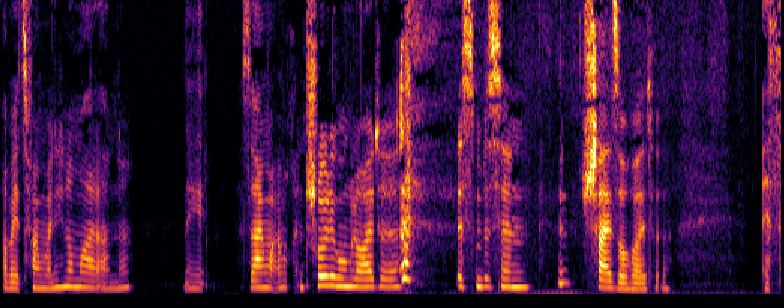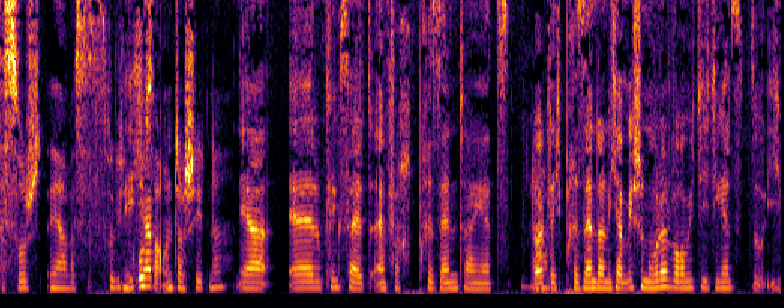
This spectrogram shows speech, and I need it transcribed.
Aber jetzt fangen wir nicht nochmal an, ne? Nee. Sagen wir einfach, Entschuldigung, Leute, ist ein bisschen scheiße heute. Ist das so, ja, was ist wirklich ein Ich großer hab- Unterschied, ne? Ja, äh, du klingst halt einfach präsenter jetzt, deutlich präsenter. Und ich habe mich schon gewundert, warum ich dich die ganze so ich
